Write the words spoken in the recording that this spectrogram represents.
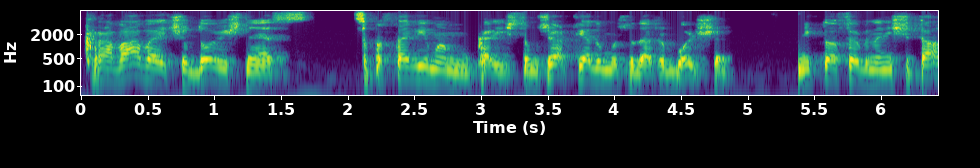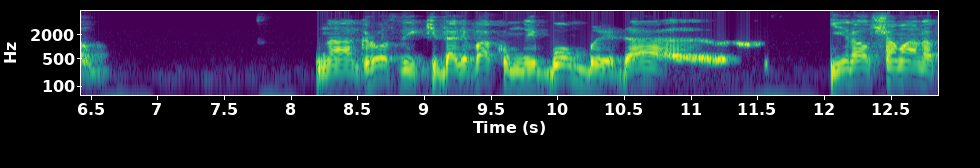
кровавая, чудовищная, с сопоставимым количеством жертв, я думаю, что даже больше. Никто особенно не считал. На Грозный кидали вакуумные бомбы, да, генерал Шаманов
